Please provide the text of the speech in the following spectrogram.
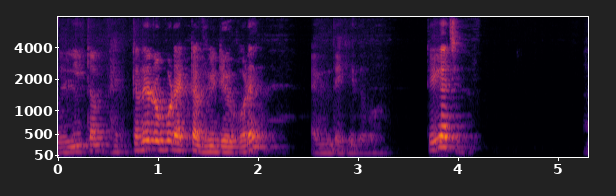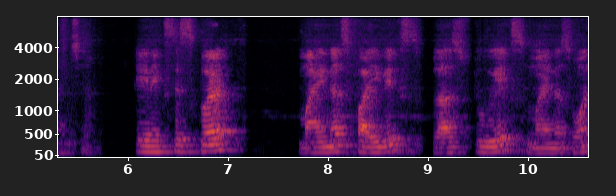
মিডিল ফ্যাক্টরের ওপর একটা ভিডিও করে একদিন দেখিয়ে দেবো। ঠিক আছে? আচ্ছা। Ten x square minus five x plus two x minus one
